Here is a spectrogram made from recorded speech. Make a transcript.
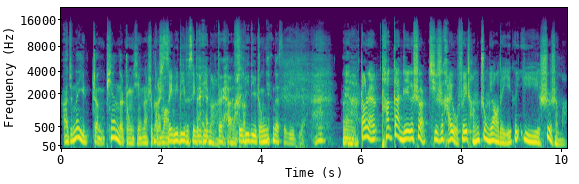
啊，就那一整片的中心，那是国贸 CBD 的 CBD 嘛？对啊，CBD 中间的 CBD 啊。哎呀，当然，他干这个事儿其实还有非常重要的一个意义是什么？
